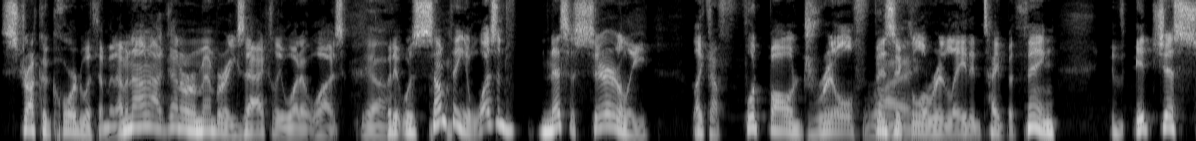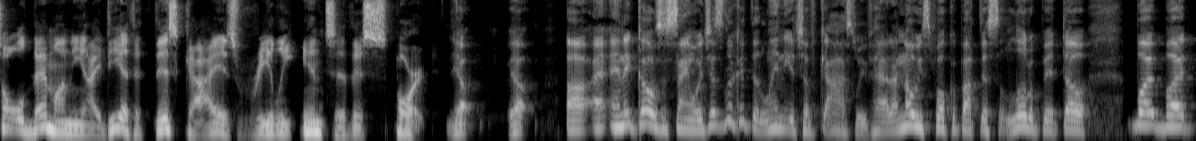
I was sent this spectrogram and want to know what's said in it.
struck a chord with them And I mean, I'm not going to remember exactly what it was, yeah. but it was something. It wasn't necessarily like a football drill, physical right. related type of thing it just sold them on the idea that this guy is really into this sport. Yep. Yep. Uh, and it goes the same way. Just look at the lineage of guys we've had. I know we spoke about this a little bit though, but but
